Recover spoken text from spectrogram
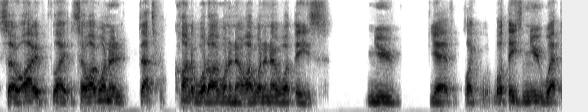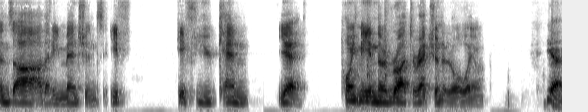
So I like. So I want to. That's kind of what I want to know. I want to know what these new, yeah, like what these new weapons are that he mentions. If if you can, yeah, point me in the right direction at all, Leon. Yeah,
